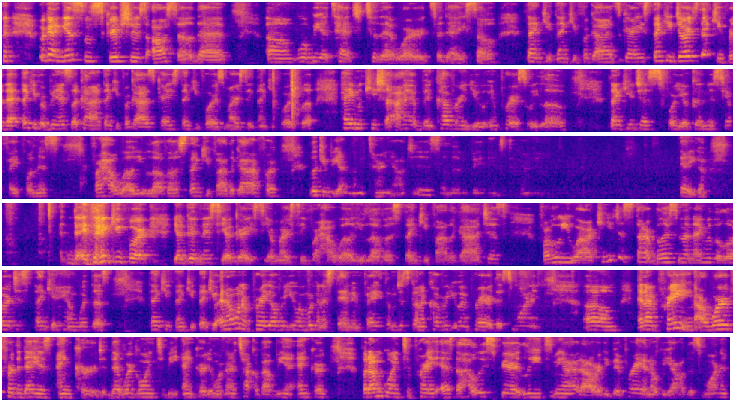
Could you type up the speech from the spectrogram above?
we're going to get some scriptures also that um, will be attached to that word today. So thank you. Thank you for God's grace. Thank you, George. Thank you for that. Thank you for being so kind. Thank you for God's grace. Thank you for his mercy. Thank you for his love. Hey, Makisha, I have been covering you in prayer, sweet love. Thank you just for your goodness, your faithfulness, for how well you love us. Thank you, Father God, for looking beyond. Let me turn y'all just a little bit. Instagram. There you go. Thank you for your goodness, your grace, your mercy, for how well you love us. Thank you, Father God, just for who you are. Can you just start blessing the name of the Lord? Just thanking Him with us. Thank you, thank you, thank you. And I want to pray over you, and we're going to stand in faith. I'm just going to cover you in prayer this morning. Um, and I'm praying our word for the day is anchored, that we're going to be anchored and we're going to talk about being anchored. But I'm going to pray as the Holy Spirit leads me. I had already been praying over y'all this morning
